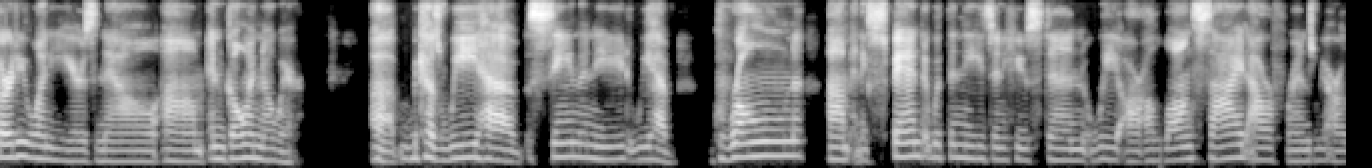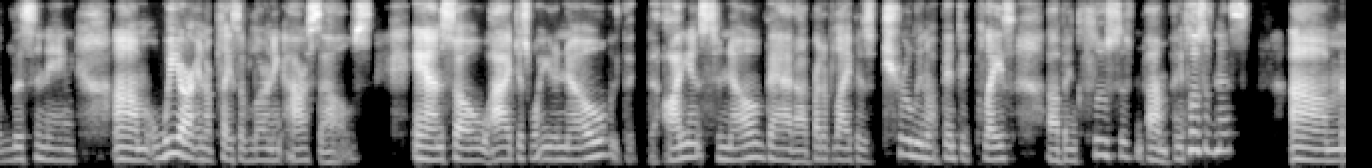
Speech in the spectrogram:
31 years now, um, and going nowhere, uh, because we have seen the need, we have grown um, and expanded with the needs in Houston. We are alongside our friends. We are listening. Um, we are in a place of learning ourselves. And so I just want you to know, the, the audience to know that uh, Bread of Life is truly an authentic place of inclusive um, inclusiveness. Um,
